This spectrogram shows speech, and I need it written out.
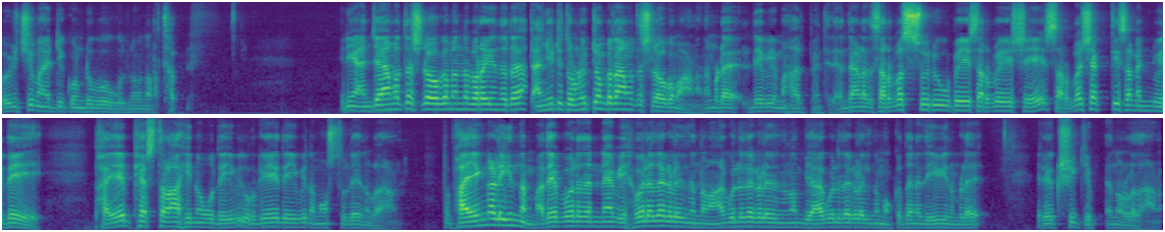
ഒഴിച്ചു മാറ്റി കൊണ്ടുപോകുന്നു എന്നർത്ഥം. ഇനി അഞ്ചാമത്തെ ശ്ലോകം എന്ന് പറയുന്നത് അഞ്ഞൂറ്റി തൊണ്ണൂറ്റൊമ്പതാമത്തെ ശ്ലോകമാണ് നമ്മുടെ ദേവി മഹാത്മ്യത്തിൽ എന്താണത്? സർവസ്വരൂപേ സർവേഷേ സർവശക്തി സമന്വിതേ ഭയഭ്യസ്ത്രാഹിനോ ദേവി ദുർഗേ ദേവി നമോസ്തുലേ എന്നുള്ളതാണ്. ഇപ്പോൾ ഭയങ്ങളിൽ നിന്നും അതേപോലെ തന്നെ വിഹുലതകളിൽ നിന്നും ആകുലതകളിൽ നിന്നും വ്യാകുലതകളിൽ നിന്നും ഒക്കെ തന്നെ ദേവി നമ്മളെ രക്ഷിക്കും എന്നുള്ളതാണ്.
